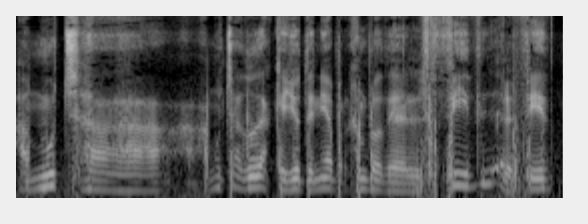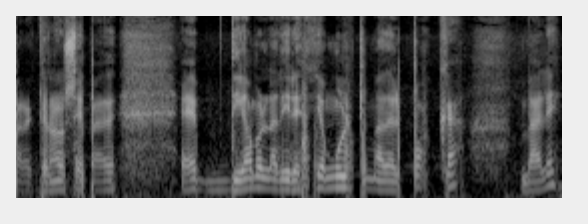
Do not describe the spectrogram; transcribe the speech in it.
a, muchas a muchas dudas que yo tenía, por ejemplo, del feed, el feed, para que no lo sepa, es, digamos la dirección última del podcast, ¿vale?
